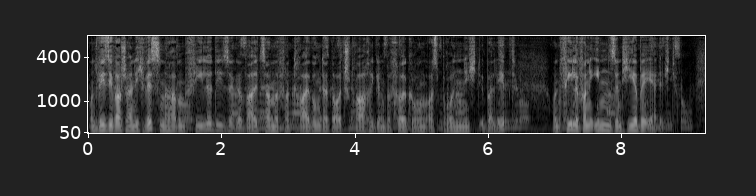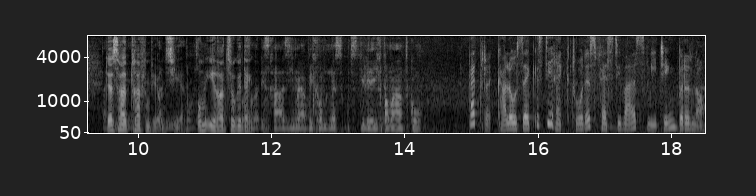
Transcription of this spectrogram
Und wie Sie wahrscheinlich wissen, haben viele diese gewaltsame Vertreibung der deutschsprachigen Bevölkerung aus Brünn nicht überlebt und viele von ihnen sind hier beerdigt. Deshalb treffen wir uns hier, um ihrer zu gedenken. Petr Kalosek ist Direktor des Festivals Meeting Brno.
